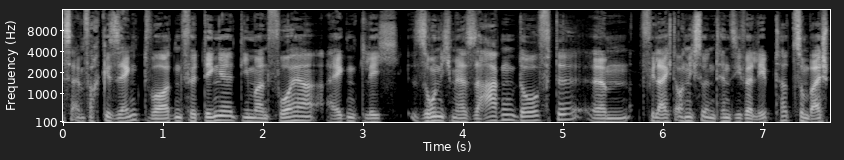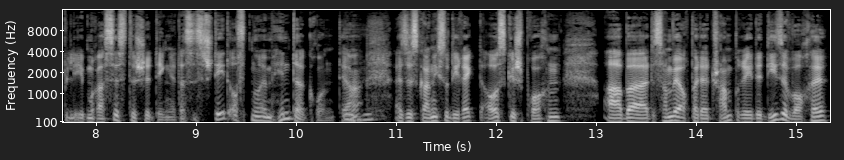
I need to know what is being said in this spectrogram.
ist einfach gesenkt worden für Dinge, die man vorher eigentlich so nicht mehr sagen durfte, ähm, vielleicht auch nicht so intensiv erlebt hat, zum Beispiel eben rassistische Dinge. Das ist, steht oft nur im Hintergrund, ja. Mhm. Also ist gar nicht so direkt ausgesprochen, aber das haben wir auch bei der Trump-Rede diese Woche,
